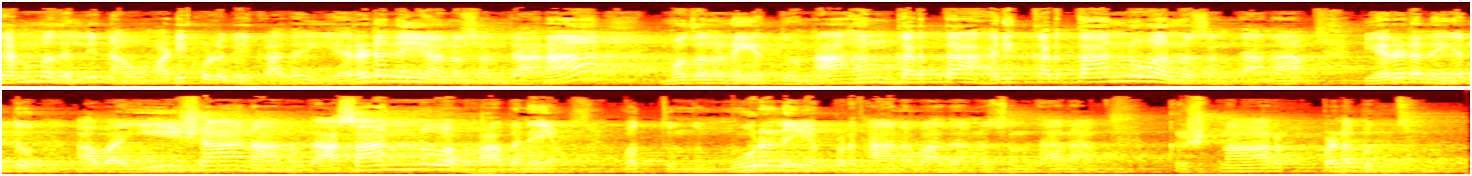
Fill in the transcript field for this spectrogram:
ಕರ್ಮದಲ್ಲಿ ನಾವು ಮಾಡಿಕೊಳ್ಳಬೇಕಾದ ಎರಡನೆಯ ಅನುಸಂಧಾನ, ಮೊದಲನೆಯದ್ದು ನಾಹಂಕರ್ತ, ಹರಿಕರ್ತ ಅನ್ನುವ ಅನುಸಂಧಾನ. ಎರಡನೆಯದ್ದು ಅವ ಈಶಾ, ನಾನು ದಾಸ ಅನ್ನುವ ಭಾವನೆ. ಮತ್ತೊಂದು ಮೂರನೆಯ ಪ್ರಧಾನವಾದ ಅನುಸಂಧಾನ, ಕೃಷ್ಣಾರ್ಪಣ ಬುದ್ಧಿ.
